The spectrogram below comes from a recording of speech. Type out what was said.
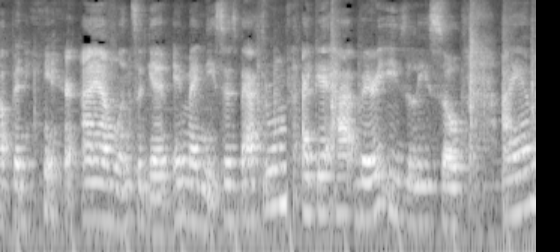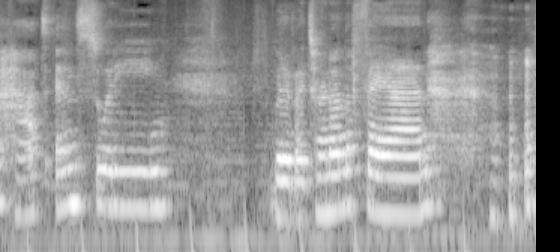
up in here. I am once again in my niece's bathroom. I get hot very easily, so I am hot and sweating. But if I turn on the fan,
